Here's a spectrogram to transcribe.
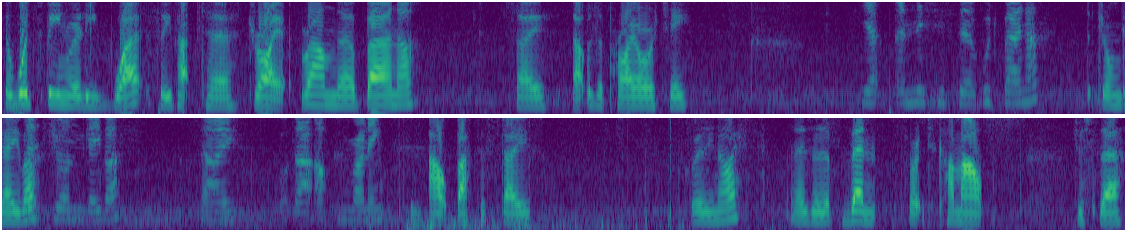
The wood's been really wet, so we've had to dry it around the burner. So that was a priority Yep, and this is the wood burner that John gave us. that us. John gave us. So got that up and running. It's an Outbacker stove. Really nice. And there's a vent for it to come out just there.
